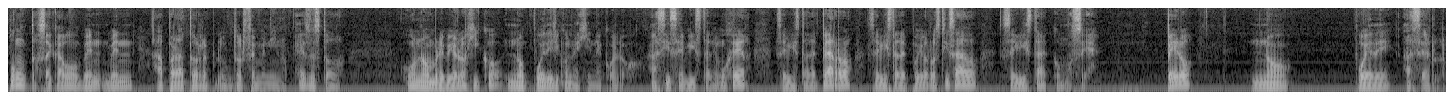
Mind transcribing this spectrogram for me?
Punto, se acabó. Ven, ven aparato reproductor femenino. Eso es todo un hombre biológico no puede ir con el ginecólogo. Así se vista de mujer, se vista de perro, se vista de pollo rostizado, se vista como sea. Pero no puede hacerlo.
